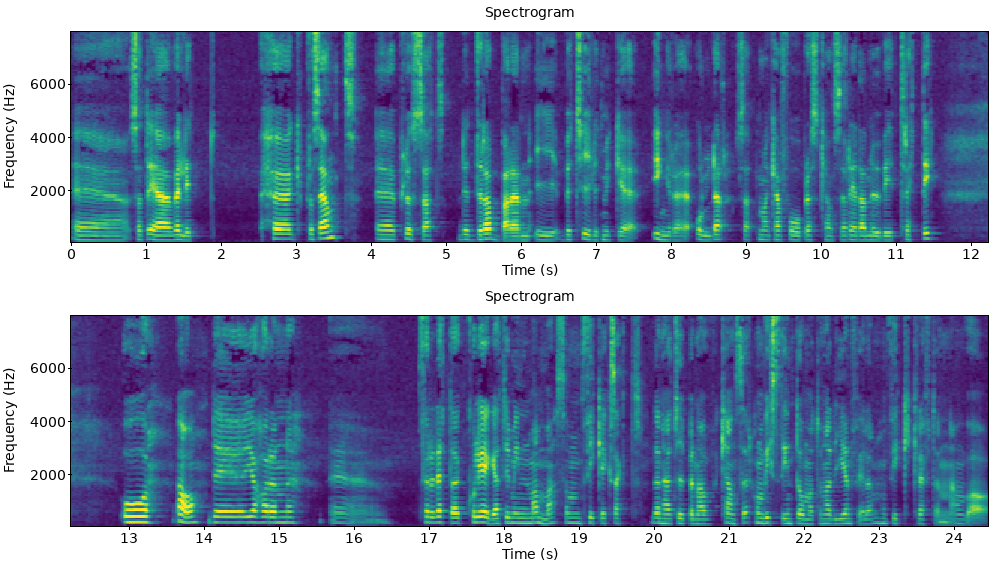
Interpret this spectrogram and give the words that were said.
Eh, så att det är väldigt hög procent. Eh, plus att det drabbar en i betydligt mycket yngre ålder. Så att man kan få bröstcancer redan nu vid 30. Och ja, det, jag har en eh, före detta kollega till min mamma som fick exakt den här typen av cancer. Hon visste inte om att hon hade genfelen. Hon fick kräften när hon var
